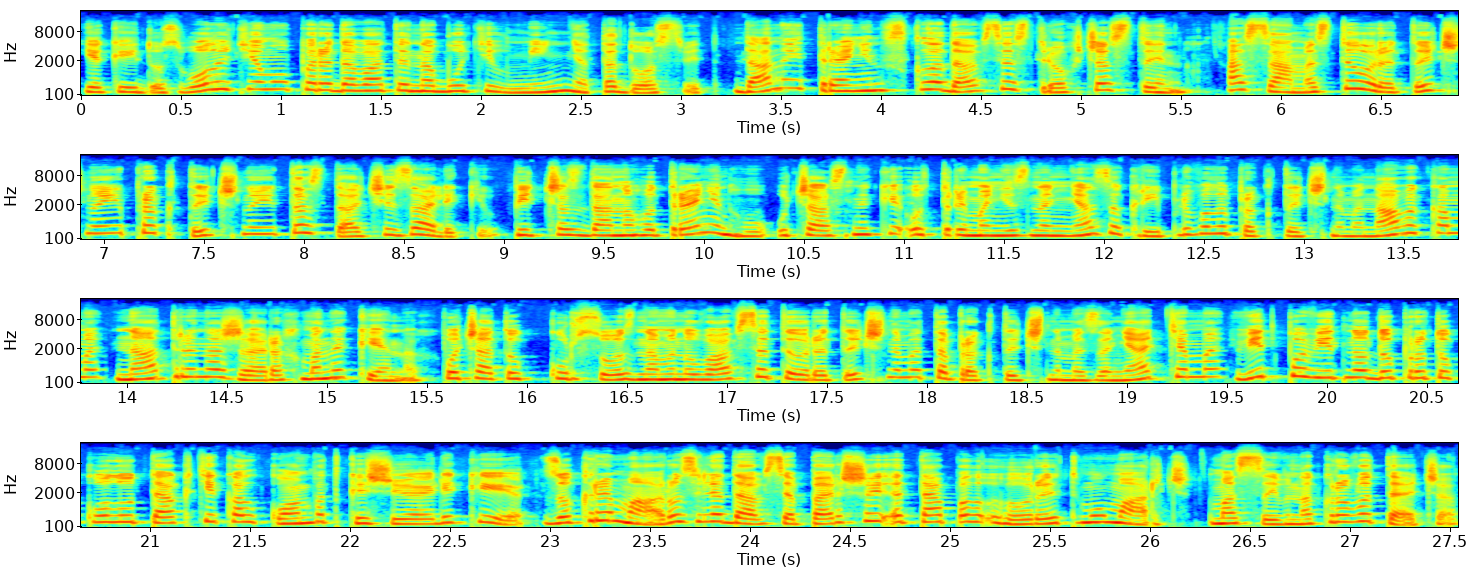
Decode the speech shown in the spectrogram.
який дозволить йому передавати набуті вміння та досвід. Даний тренінг складався з трьох частин, а саме з теоретичної, практичної та здачі заліків. Під час даного тренінгу учасники отримані знання закріплювали практичними навиками на тренажерах манекенах. Початок курсу ознаменувався теоретичними та практичними заняттями відповідно до протоколу Tactical Combat Casualty Care. Зокрема, розглядався перший етап алгоритму Марч масивна кровотеча,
